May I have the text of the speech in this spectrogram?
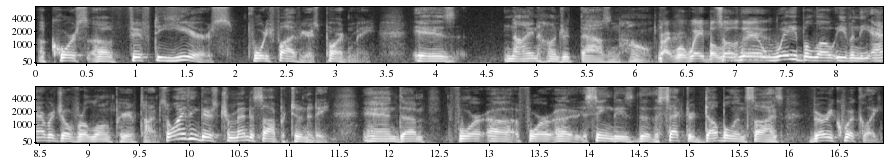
a course of 50 years, 45 years, pardon me, is 900,000 homes. Right, we're way below. So we're the... way below even the average over a long period of time. So I think there's tremendous opportunity, and um, for uh, for uh, seeing these the, the sector double in size very quickly.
